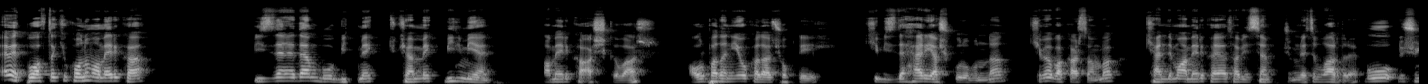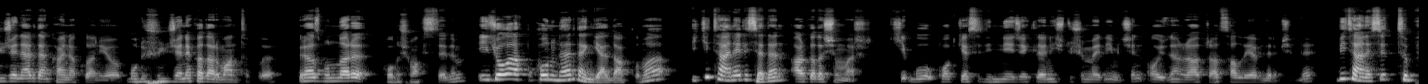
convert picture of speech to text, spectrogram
Evet bu haftaki konum Amerika. Bizde neden bu bitmek, tükenmek bilmeyen Amerika aşkı var? Avrupa'da niye o kadar çok değil? Ki bizde her yaş grubundan kime bakarsan bak kendimi Amerika'ya atabilsem cümlesi vardır hep. Bu düşünce nereden kaynaklanıyor? Bu düşünce ne kadar mantıklı? Biraz bunları konuşmak istedim. İlk olarak bu konu nereden geldi aklıma? İki tane liseden arkadaşım var. Ki bu podcast'i dinleyeceklerini hiç düşünmediğim için o yüzden rahat rahat sallayabilirim şimdi. Bir tanesi tıp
